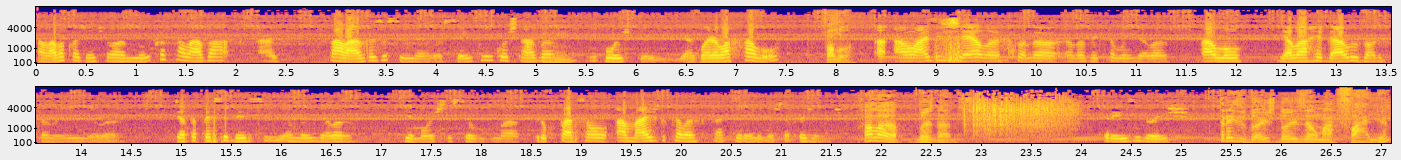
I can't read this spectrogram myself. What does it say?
falava com a gente, ela nunca falava as palavras assim, né? Ela sempre encostava Uhum. no rosto. E agora ela falou. Falou. A, a Oasis gela quando ela vê que a mãe dela falou. E ela arregala os olhos também. Ela tenta perceber se a mãe dela demonstra ser alguma preocupação a mais do que ela tá querendo mostrar pra gente. Fala dois dados. 3 e 2. 3 e 2, 2 é uma falha,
